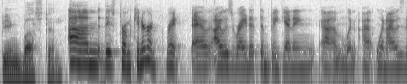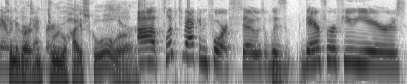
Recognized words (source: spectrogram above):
being bussed in? um, this from kindergarten, right? I, I was right at the beginning um, when I, when I was there. Kindergarten through high school or? Uh, flipped back and forth. So was there for a few years.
